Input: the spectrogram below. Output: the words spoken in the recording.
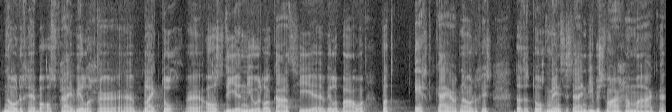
nodig hebben als vrijwilliger... blijkt toch, als die een nieuwe locatie willen bouwen... wat echt keihard nodig is, dat er toch mensen zijn die bezwaar gaan maken...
